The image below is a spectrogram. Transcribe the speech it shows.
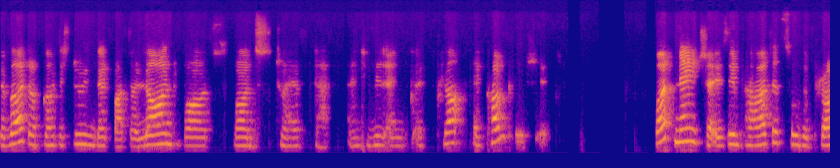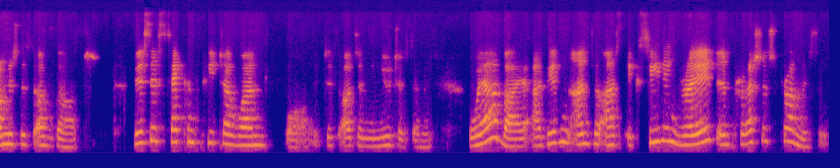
The word of God is doing that, but the Lord wants, wants to have done, and he will accomplish it. What nature is imparted through the promises of God? This is 2 Peter 1 4. It is also in the New Testament. Whereby are given unto us exceeding great and precious promises,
